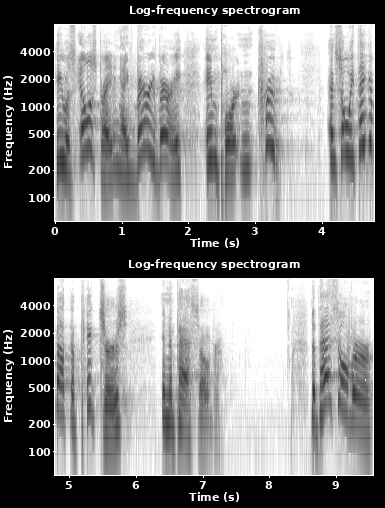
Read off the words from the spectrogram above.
he was illustrating a very, very important truth. And so we think about the pictures in the Passover. The Passover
